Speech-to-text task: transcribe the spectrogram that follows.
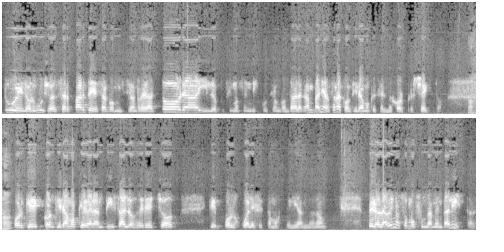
tuve el orgullo de ser parte de esa comisión redactora y lo pusimos en discusión con toda la campaña. Nosotras consideramos que es el mejor proyecto, porque consideramos que garantiza los derechos que, por los cuales estamos peleando, ¿no? Pero a la vez no somos fundamentalistas.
